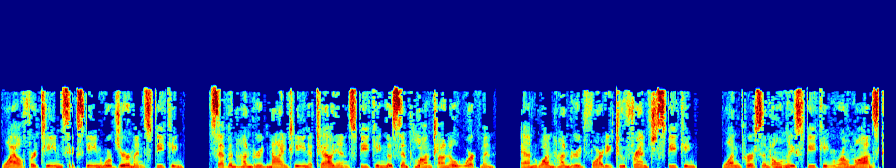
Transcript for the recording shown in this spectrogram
while 1316 were German speaking, 719 Italian speaking the Simplon tunnel workmen, and 142 French speaking, one person only speaking Romansch.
